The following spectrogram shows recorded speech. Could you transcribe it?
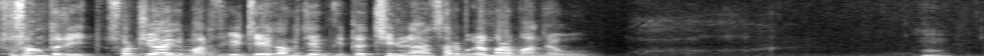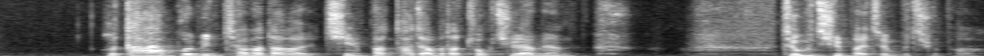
조상들이 솔직하게 말해서 일제강점기 때 친일한 사람이 얼마나 많냐고. 어. 다 범인 잡아다가 친일파 다 잡아다 족치려면 전부 친일파, 전부 친일파.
